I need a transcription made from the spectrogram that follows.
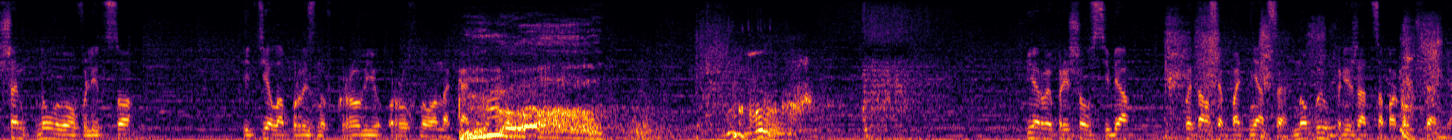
Шен пнул его в лицо, и тело, брызнув кровью, рухнуло на камень. Первый пришел в себя, пытался подняться, но был прижат сапогом Шенга.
